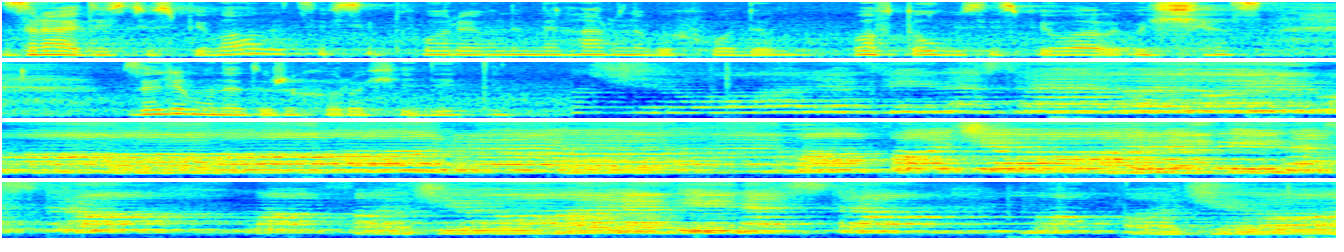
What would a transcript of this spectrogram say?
з радістю співали ці всі твори. Вони не гарно виходили. В автобусі співали весь час. Взагалі вони дуже хороші діти. alle finestrelle il mare, ma faccio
